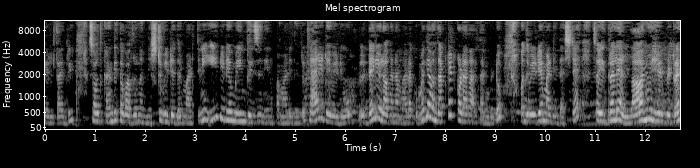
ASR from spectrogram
ಕೇಳ್ತಾ ಇದ್ರಿ. ಸೊ ಅದು ಖಂಡಿತವಾಗ್ಲೂ ನಾನು ನೆಕ್ಸ್ಟ್ ವೀಡಿಯೋದಲ್ಲಿ ಮಾಡ್ತೀನಿ. ಈ ವಿಡಿಯೋ ಮೇನ್ ರೀಸನ್ ಏನಪ್ಪ ಮಾಡಿದೆ ಅಂದರೆ ಕ್ಲಾರಿಟಿ ವಿಡಿಯೋ ಡೈಲಿ ವ್ಲಾಗನ್ನು ಮಾಡೋಕ್ಕೂ ಮೊದಲೇ ಒಂದು ಅಪ್ಡೇಟ್ ಕೊಡೋಣ ಅಂತ ಅಂದ್ಬಿಟ್ಟು ಒಂದು ವಿಡಿಯೋ ಮಾಡಿದ್ದಷ್ಟೇ. ಸೊ ಇದರಲ್ಲೇ ಎಲ್ಲನೂ ಹೇಳಿಬಿಟ್ರೆ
